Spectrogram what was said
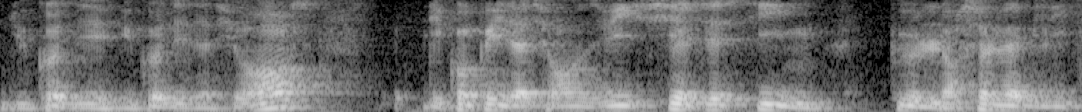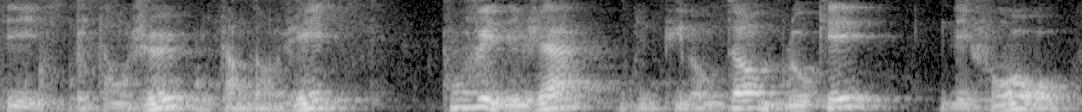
du code du code des assurances, les compagnies d'assurance vie, si elles estiment que leur solvabilité est en jeu, est en danger, pouvaient déjà, depuis longtemps, bloquer les fonds euros.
